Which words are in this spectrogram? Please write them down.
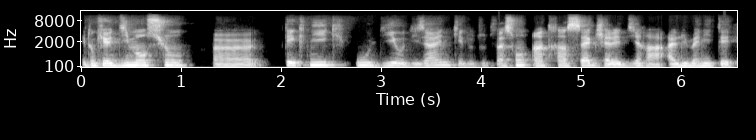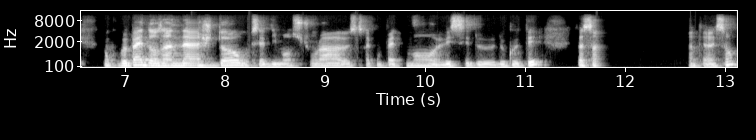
Et donc, il y a une dimension technique ou liée au design qui est de toute façon intrinsèque, j'allais dire, à, l'humanité. Donc, on ne peut pas être dans un âge d'or où cette dimension-là euh, serait complètement laissée de, de côté. Ça, c'est intéressant.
